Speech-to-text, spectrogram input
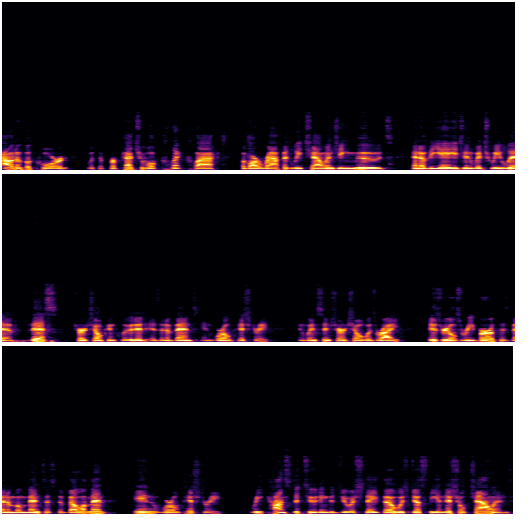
out of accord with the perpetual click clack of our rapidly challenging moods and of the age in which we live. This, Churchill concluded, is an event in world history. And Winston Churchill was right. Israel's rebirth has been a momentous development in world history. Reconstituting the Jewish state, though, was just the initial challenge.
